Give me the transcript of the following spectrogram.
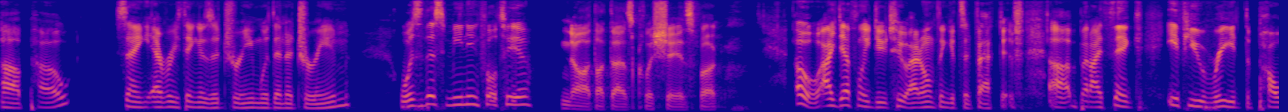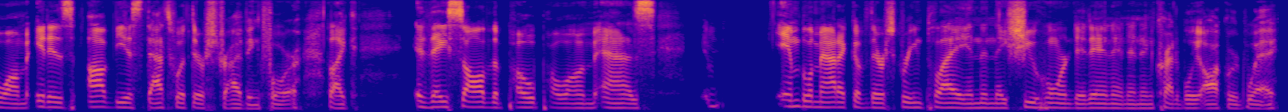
uh, Poe, saying everything is a dream within a dream. Was this meaningful to you? No, I thought that was cliche as fuck. Oh, I definitely do too. I don't think it's effective. Uh, but I think if you read the poem, it is obvious that's what they're striving for. Like, they saw the Poe poem as emblematic of their screenplay, and then they shoehorned it in in an incredibly awkward way.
